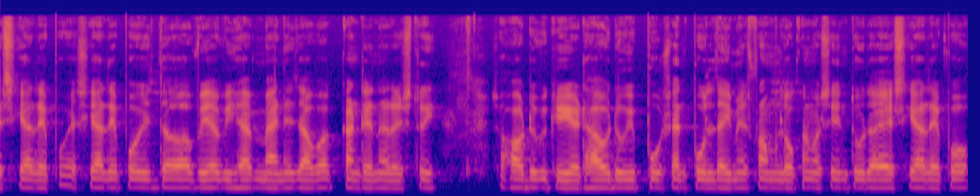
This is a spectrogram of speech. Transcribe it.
ACR repo? ACR repo is the where we have managed our container registry. So how do we create? How do we push and pull the image from local machine to the ACR repo?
